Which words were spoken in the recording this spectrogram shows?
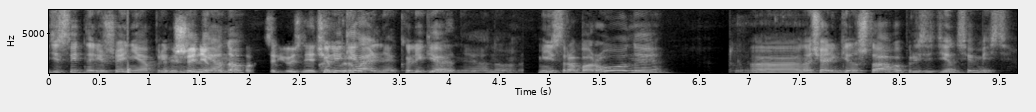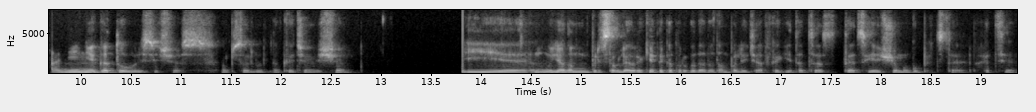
действительно решение о применении, решение оно серьезнее, чем коллегиальное, коллегиальное, оно. Министр обороны, э, начальник генштаба, президент, все вместе. Они не готовы сейчас абсолютно к этим вещам. И, ну, я там представляю ракеты, которые куда-то там полетят какие-то ТЭЦ, я еще могу представить. Хотя,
